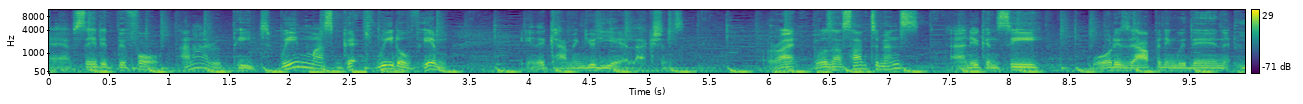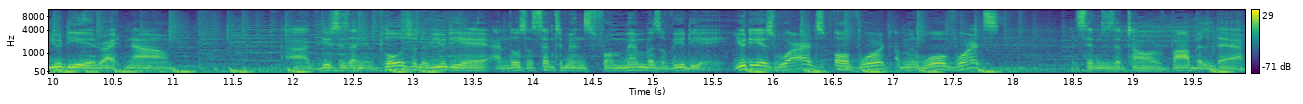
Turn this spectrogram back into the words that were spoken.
I have said it before, and I repeat, we must get rid of him in the coming UDA elections. All right, those are sentiments, and you can see what is happening within UDA right now. Uh, this is an implosion of UDA, and those are sentiments from members of UDA. UDA's words of word, I mean, war of words. It seems it's a Tower of Babel there.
